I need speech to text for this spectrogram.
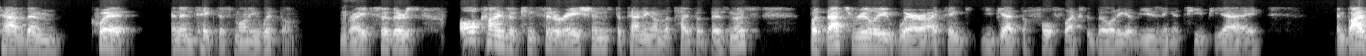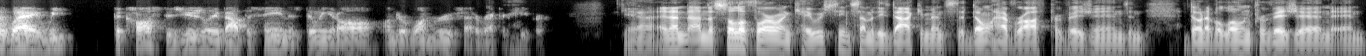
to have them quit and then take this money with them? Mm-hmm. Right. So there's all kinds of considerations depending on the type of business. But that's really where I think you get the full flexibility of using a TPA. And by the way, we the cost is usually about the same as doing it all under one roof at a record keeper. Yeah, and on, on the solo 401k, we've seen some of these documents that don't have Roth provisions and don't have a loan provision, and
